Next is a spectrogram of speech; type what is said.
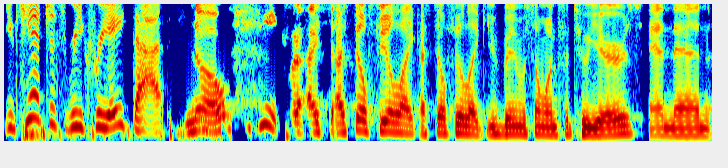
you can't just recreate that no but I, I still feel like i still feel like you've been with someone for two years and then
